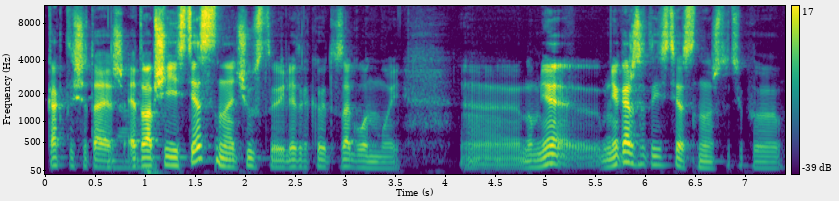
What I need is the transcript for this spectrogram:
как ты считаешь, да. это вообще естественное чувство или это какой-то загон мой? Э, ну, мне, мне кажется, это естественно, что, типа,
